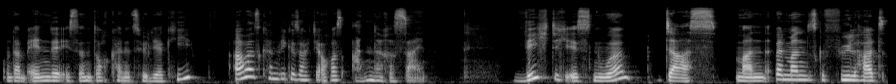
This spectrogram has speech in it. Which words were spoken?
und am Ende ist dann doch keine Zöliakie. Aber es kann, wie gesagt, ja auch was anderes sein. Wichtig ist nur, dass man, wenn man das Gefühl hat,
